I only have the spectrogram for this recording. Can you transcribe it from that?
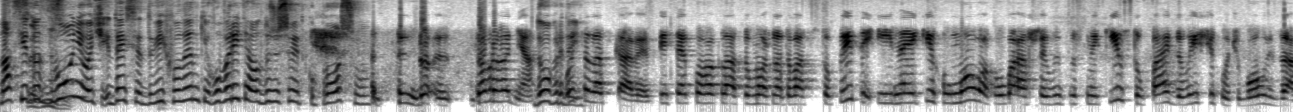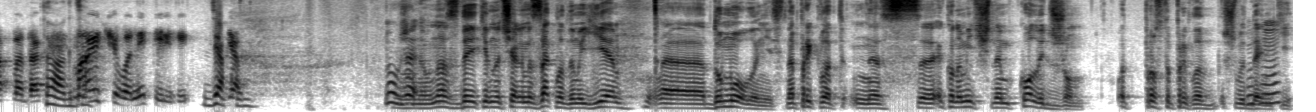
У нас є Це вузи. і десь дві хвилинки. Говоріть, але дуже швидко, прошу. Доброго дня. Добрий день. Будьте ласкаві. Після якого класу можна до вас вступити і на яких умовах у ваших випускників вступають до вищих учбових закладах, Так, маючи вони пільги? Дякую. Ну, вже У нас з деякими навчальними закладами є е, домовленість, наприклад, з економічним коледжем. От просто приклад швиденький.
